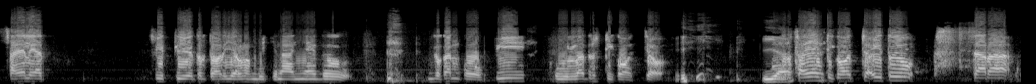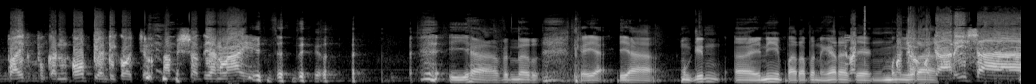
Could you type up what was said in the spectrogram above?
saya lihat video tutorial pembikinannya itu itu kan kopi, gula terus dikocok. Iya. Menurut saya yang dikocok itu secara baik bukan kopi yang dikocok, tapi sesuatu yang lain. iya bener. Kayak ya mungkin eh, ini para pendengar ada yang mengira Kocok arisan,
